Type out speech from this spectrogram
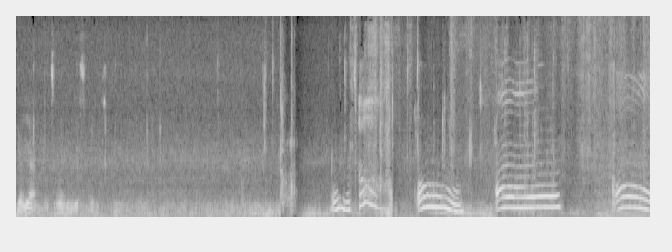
But yeah, let's open this first. Oh, what's Oh! Oh! Oh!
